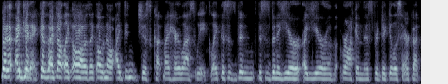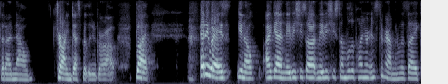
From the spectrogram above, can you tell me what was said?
But I get it because I felt like, oh, I was like, oh no, I didn't just cut my hair last week. Like this has been this has been a year, a year of rocking this ridiculous haircut that I'm now trying desperately to grow out. But anyways, you know, again, maybe she saw maybe she stumbled upon your Instagram and was like,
